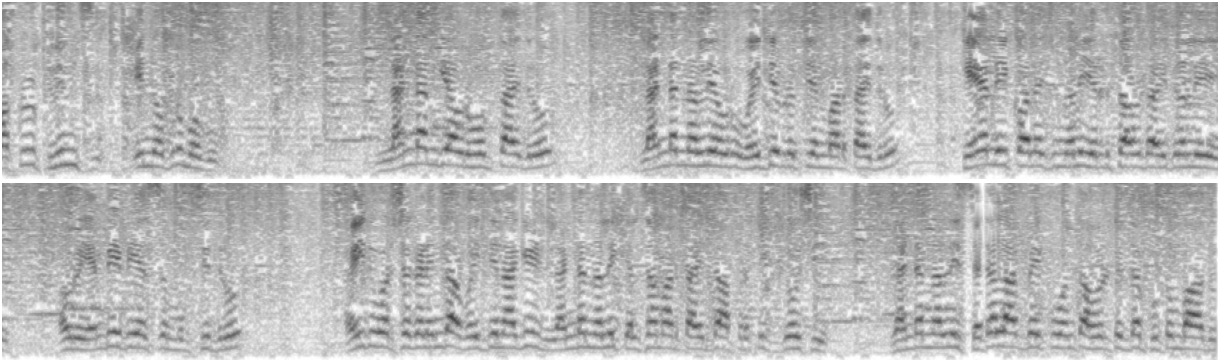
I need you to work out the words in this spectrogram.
ಮಕ್ಕಳು ಟ್ವಿನ್ಸ್ ಇನ್ನೊಬ್ರು ಮಗು. ಲಂಡನ್ಗೆ ಅವರು ಹೋಗ್ತಾ ಇದ್ರು. ಲಂಡನ್ನಲ್ಲಿ ಅವರು ವೈದ್ಯ ವೃತ್ತಿಯನ್ನು ಮಾಡ್ತಾ ಇದ್ರು. ಕೆಎಲ್ಇ ಕಾಲೇಜಿನಲ್ಲಿ ಎರಡ್ ಸಾವಿರದ ಐದರಲ್ಲಿ ಅವರು ಎಂಬಿಬಿಎಸ್ ಮುಗಿಸಿದ್ರು. ಐದು ವರ್ಷಗಳಿಂದ ವೈದ್ಯನಾಗಿ ಲಂಡನ್ನಲ್ಲಿ ಕೆಲಸ ಮಾಡ್ತಾ ಇದ್ದ ಪ್ರತೀಕ್ ಜೋಶಿ. ಲಂಡನ್ನಲ್ಲಿ ಸೆಟಲ್ ಆಗಬೇಕು ಅಂತ ಹೊರಟಿದ್ದ ಕುಟುಂಬ ಅದು.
